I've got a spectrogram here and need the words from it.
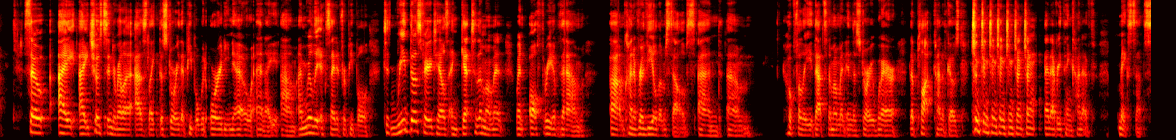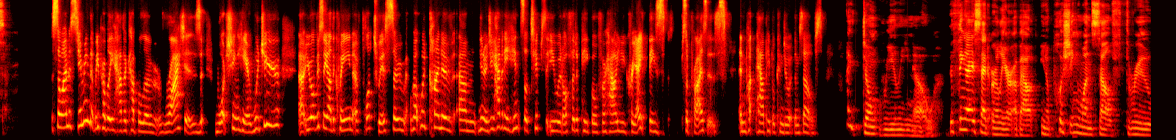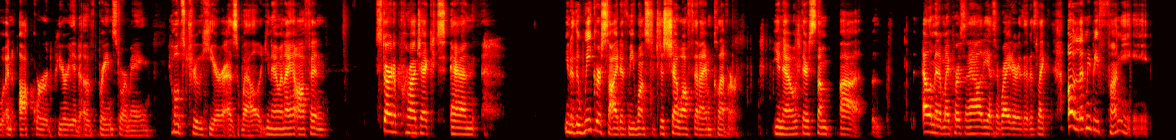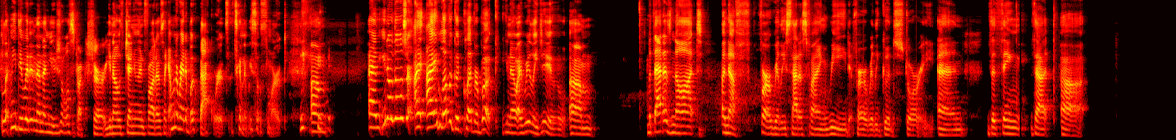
So I I chose Cinderella as like the story that people would already know, and I um, I'm really excited for people to read those fairy tales and get to the moment when all three of them um, kind of reveal themselves, and um, hopefully that's the moment in the story where the plot kind of goes chung chung chung chung chung chung chung, and everything kind of makes sense. So I'm assuming that we probably have a couple of writers watching here. Would you? Uh, you obviously are the queen of plot twists. So what would kind of um, you know? Do you have any hints or tips that you would offer to people for how you create these surprises and how people can do it themselves? I don't really know. The thing I said earlier about, you know, pushing oneself through an awkward period of brainstorming holds true here as well, you know, and I often start a project and you know the weaker side of me wants to just show off that i'm clever. You know there's some uh element of my personality as a writer that is like oh let me be funny. Let me do it in an unusual structure. You know with genuine fraud i was like i'm going to write a book backwards. It's going to be so smart. Um and you know those are i i love a good clever book you know i really do. Um but that is not enough for a really satisfying read for a really good story. And the thing that uh,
